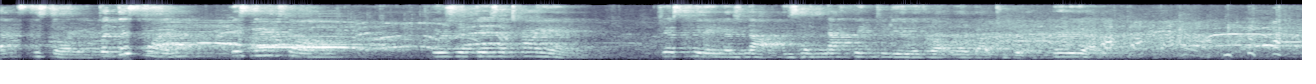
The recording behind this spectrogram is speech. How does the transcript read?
That's the story. But this one, this next song, there's a, there's a tie-in. Just kidding, there's not. This has nothing to do with what we're about to do. Here we go.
